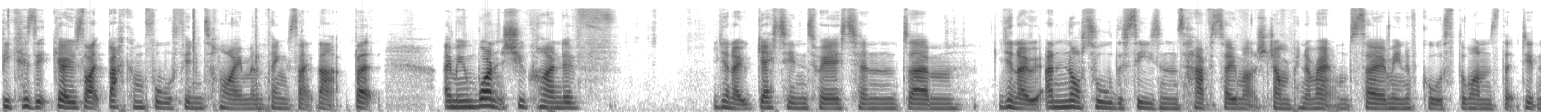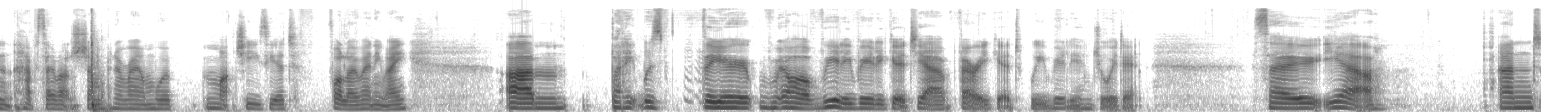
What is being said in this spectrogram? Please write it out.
because it goes like back and forth in time and things like that. But I mean, once you kind of, you know, get into it and, um, you know, and not all the seasons have so much jumping around. So, I mean, of course, the ones that didn't have so much jumping around were much easier to follow anyway. Um, but it was very, oh, really, really good. Yeah, very good. We really enjoyed it. So, yeah. And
